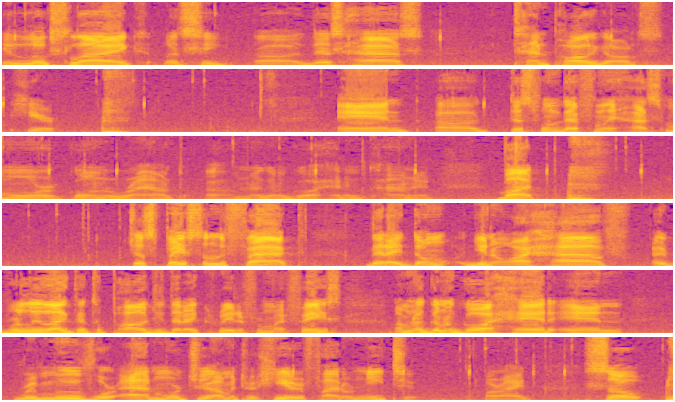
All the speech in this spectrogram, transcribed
it looks like, let's see, uh, this has 10 polygons here. and uh, this one definitely has more going around. I'm not going to go ahead and count it. But just based on the fact that I don't, you know, I have, I really like the topology that I created for my face, I'm not going to go ahead and remove or add more geometry here if I don't need to. Alright, so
